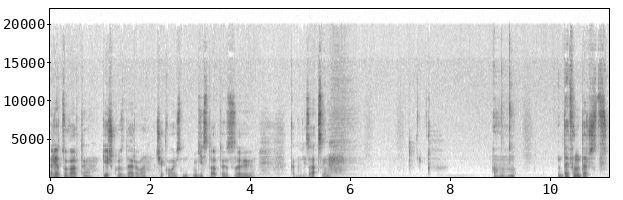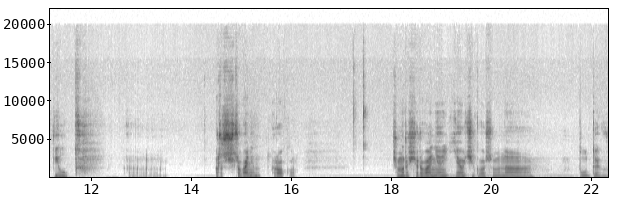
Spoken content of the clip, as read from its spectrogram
рятувати кішку з дерева чи когось дістати з каналізації. Е, Розчарування року. Чому розчарування? Я очікував, що вона буде в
